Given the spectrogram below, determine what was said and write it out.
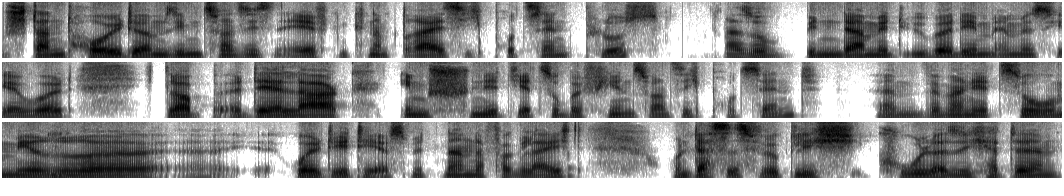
Stand heute am 27.11. knapp 30 Prozent plus. Also bin damit über dem MSCI World. Ich glaube, äh, der lag im Schnitt jetzt so bei 24 Prozent, ähm, wenn man jetzt so mehrere äh, World ETFs miteinander vergleicht. Und das ist wirklich cool. Also ich hatte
